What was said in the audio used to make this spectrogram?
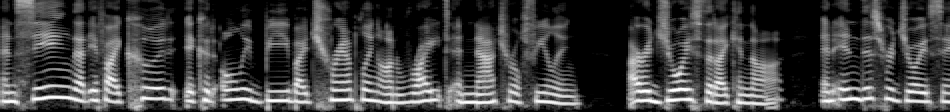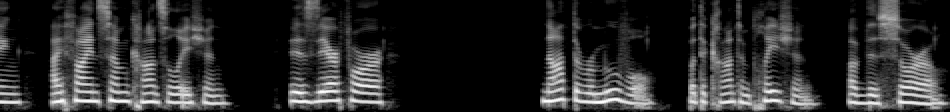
and seeing that if I could, it could only be by trampling on right and natural feeling. I rejoice that I cannot, and in this rejoicing I find some consolation. It is therefore not the removal, but the contemplation of this sorrow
